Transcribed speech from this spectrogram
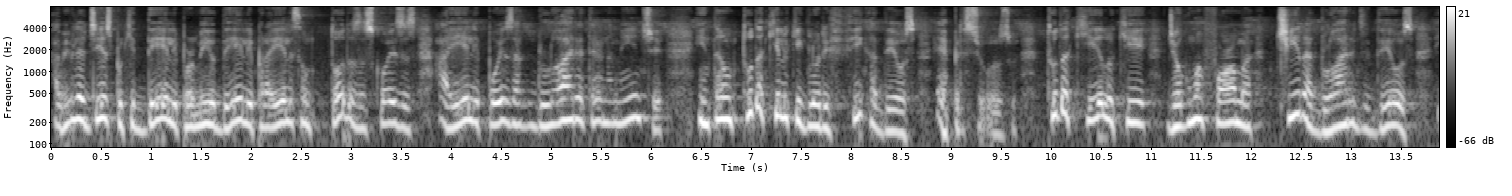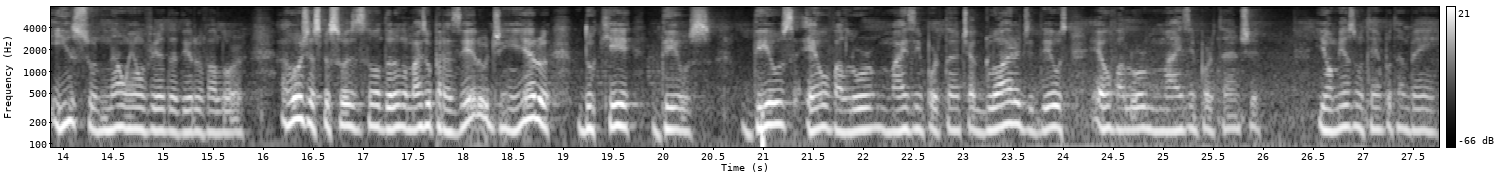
A Bíblia diz: porque dele, por meio dele, para ele são todas as coisas, a ele, pois, a glória eternamente. Então, tudo aquilo que glorifica a Deus é precioso. Tudo aquilo que, de alguma forma, tira a glória de Deus, isso não é um verdadeiro valor. Hoje as pessoas estão adorando mais o prazer, o dinheiro, do que Deus. Deus é o valor mais importante, a glória de Deus é o valor mais importante. E ao mesmo tempo também,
